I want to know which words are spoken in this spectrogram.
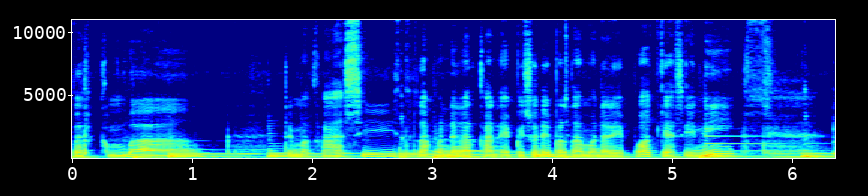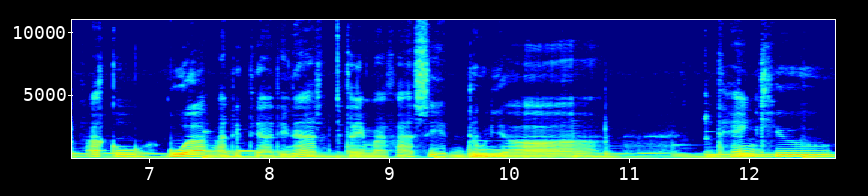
berkembang. Terima kasih telah mendengarkan episode pertama dari podcast ini. Aku gua Aditya Dinar. Terima kasih dunia. Thank you.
